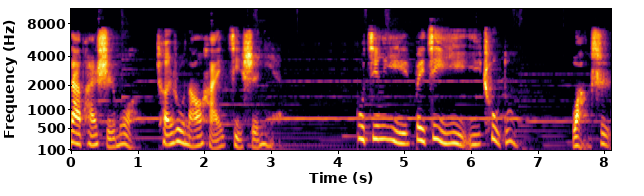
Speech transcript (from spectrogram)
那盘石磨沉入脑海几十年。不经意被记忆一触动，往事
